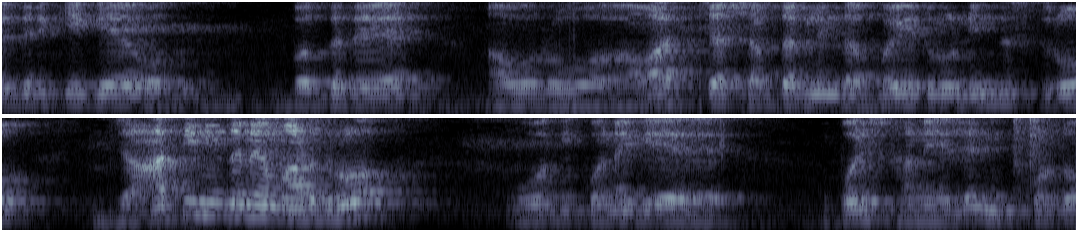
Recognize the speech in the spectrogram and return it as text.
ಬೆದರಿಕೆಗೆ ಬಗ್ಗದೆ ಅವರು ಅವಾಚ್ಯ ಶಬ್ದಗಳಿಂದ ಬೈದ್ರು ನಿಂದಿಸಿದ್ರು ಜಾತಿ ನಿಂದನೆ ಮಾಡಿದ್ರು ಹೋಗಿ ಕೊನೆಗೆ ಪೊಲೀಸ್ ಠಾಣೆಯಲ್ಲೇ ನಿಂತ್ಕೊಂಡು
